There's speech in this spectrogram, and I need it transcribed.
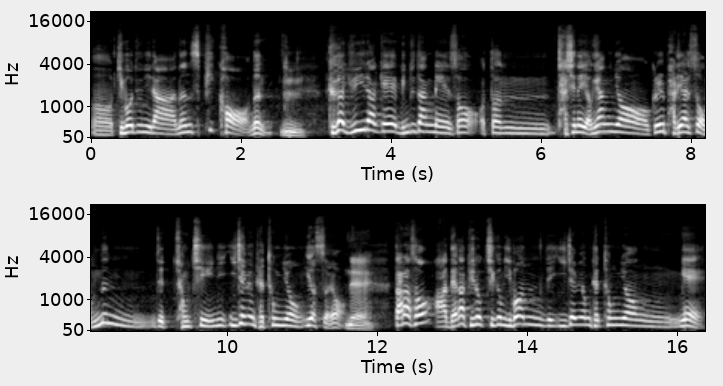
어, 김어준이라는 스피커는 음. 그가 유일하게 민주당 내에서 어떤 자신의 영향력을 발휘할 수 없는 이제 정치인이 이재명 대통령이었어요. 네. 따라서 아 내가 비록 지금 이번 이제 이재명 대통령의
